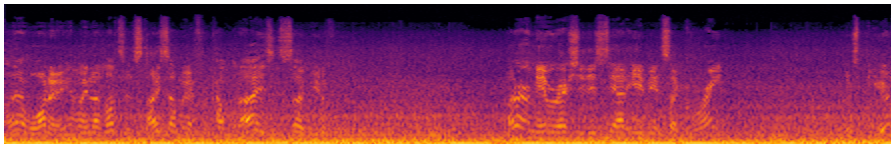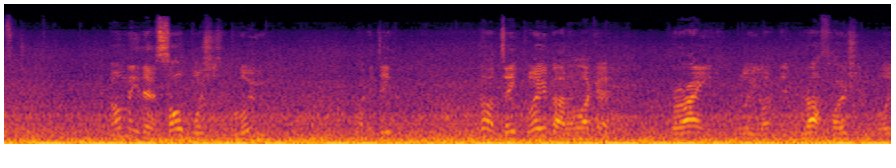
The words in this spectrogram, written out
I don't want to. I mean, I'd love to stay somewhere for a couple of days. It's so beautiful. I don't remember actually this out here being so green. It looks beautiful. Normally the salt bush is blue, like a deep, not deep blue, but like a grey blue, like the rough ocean blue.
